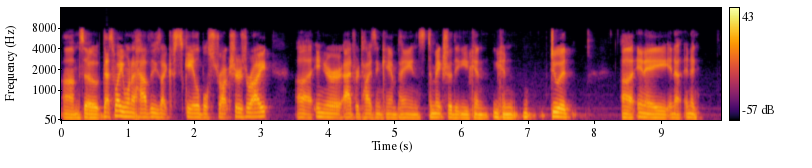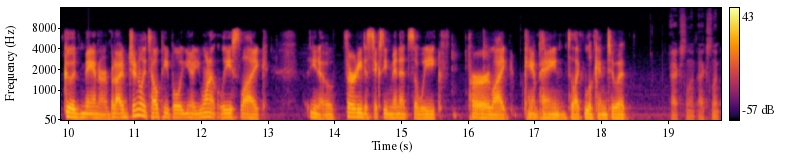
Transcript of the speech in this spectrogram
Um, so that's why you want to have these like scalable structures, right, uh, in your advertising campaigns to make sure that you can you can do it uh, in a in a in a good manner. But I generally tell people, you know, you want at least like you know 30 to 60 minutes a week per like campaign to like look into it Excellent, excellent.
